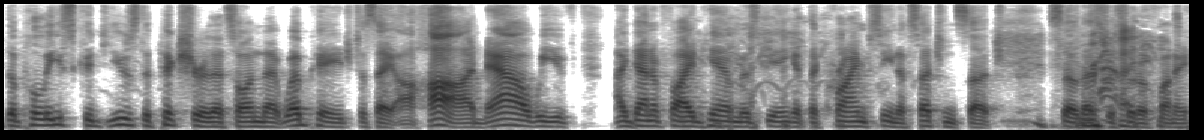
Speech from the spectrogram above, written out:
the police could use the picture that's on that webpage to say, aha, now we've identified him as being at the crime scene of such and such. So that's right. just sort of funny.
